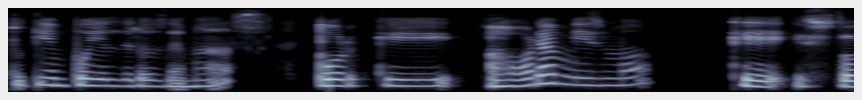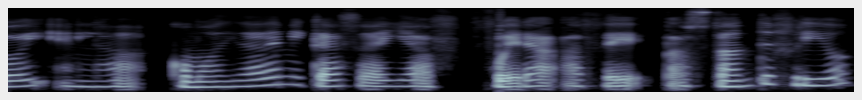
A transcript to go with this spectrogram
tu tiempo y el de los demás, porque ahora mismo que estoy en la comodidad de mi casa y afuera hace bastante frío,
